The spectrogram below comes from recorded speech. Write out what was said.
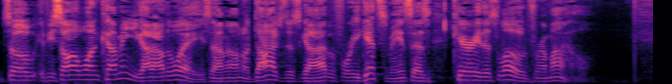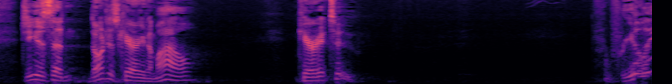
So if you saw one coming, you got out of the way. I'm, I'm going to dodge this guy before he gets me and says, carry this load for a mile. Jesus said, don't just carry it a mile, carry it two. Really?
